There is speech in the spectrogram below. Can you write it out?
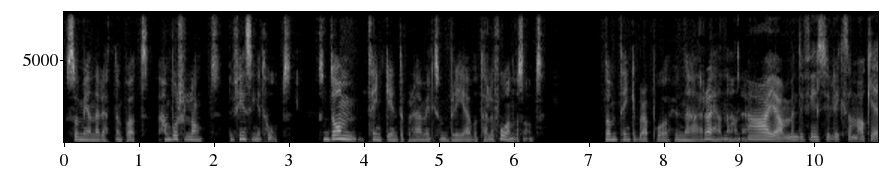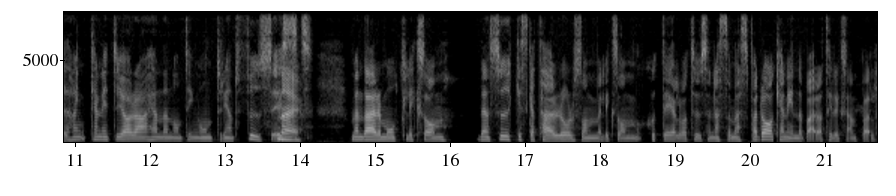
så menar rätten på att han bor så långt, det finns inget hot. Så de tänker inte på det här med liksom brev och telefon och sånt. De tänker bara på hur nära henne han är. Ja, ja, men det finns ju liksom, okej, han kan inte göra henne någonting ont rent fysiskt. Nej. Men däremot liksom den psykiska terror som liksom 70-11 tusen sms per dag kan innebära till exempel,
